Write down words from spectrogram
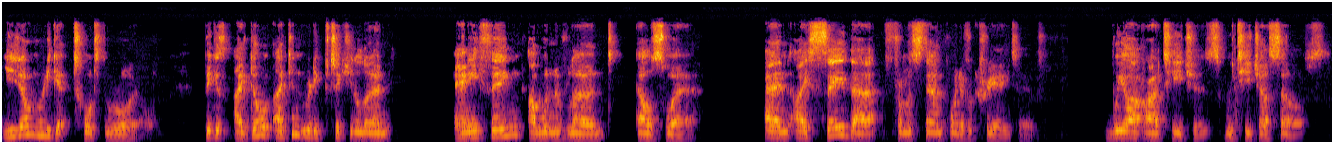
You don't really get taught at the Royal because I don't. I didn't really particularly learn anything I wouldn't have learned elsewhere, and I say that from a standpoint of a creative. We are our teachers. We teach ourselves.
